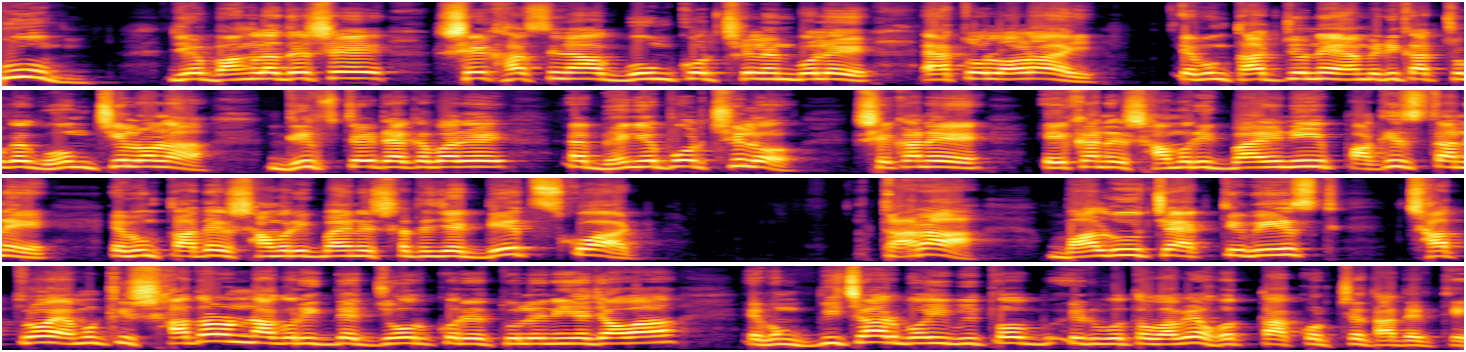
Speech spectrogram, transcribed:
গুম। যে বাংলাদেশে শেখ হাসিনা গুম করছিলেন বলে এত লড়াই এবং তার জন্য আমেরিকার চোখে ঘুম ছিল না। ডিপ স্টেট একেবারে ভেঙে পড়ছিল। সেখানে, এখানে সামরিক বাহিনী পাকিস্তানে এবং তাদের সামরিক বাহিনীর সাথে যে ডেথ স্কোয়াড, তারা বালুচ অ্যাক্টিভিস্ট, ছাত্র, এমনকি সাধারণ নাগরিকদের জোর করে তুলে নিয়ে যাওয়া এবং বিচার বহির্ভূত বহির্ভূতভাবে হত্যা করছে তাদেরকে।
